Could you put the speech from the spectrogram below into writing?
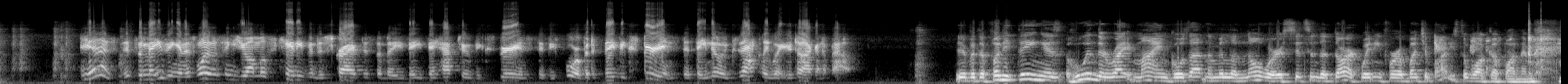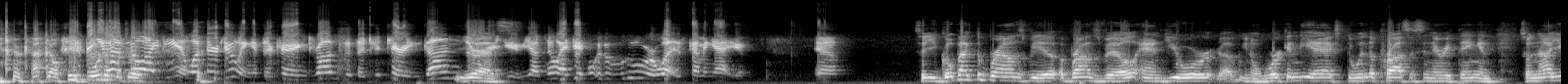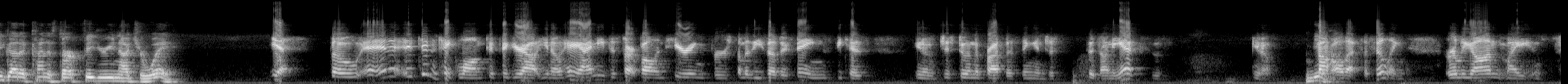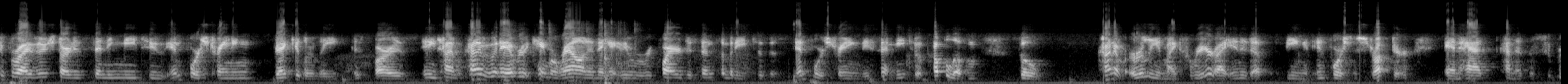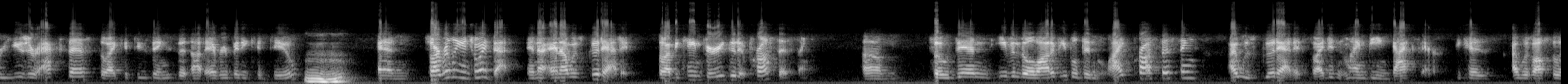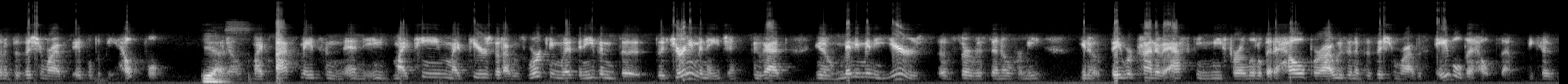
Yes, it's amazing, and it's one of those things you almost can't even describe to somebody. They they have to have experienced it before, but if they've experienced it, they know exactly what you're talking about. Yeah, but the funny thing is, who in their right mind goes out in the middle of nowhere, sits in the dark, waiting for a bunch of bodies to walk up on them? I don't think you have no idea what they're doing. If they're carrying drugs, if they're carrying guns, Yes. or you, you have no idea who, who or what is coming at you. Yeah. So you go back to Brownsville, uh, Brownsville, and you're, uh, you know, working the X, doing the process and everything, and so now you got to kind of start figuring out your way. Yes. So, and it didn't take long to figure out, you know, hey, I need to start volunteering for some of these other things because, you know, just doing the processing and just sitting on the X is, you know, not all that fulfilling. Early on, my supervisor started sending me to enforce training regularly as far as anytime, kind of whenever it came around and they, they were required to send somebody to this enforce training, they sent me to a couple of them. So kind of early in my career, I ended up being an enforce instructor and had kind of the super user access so I could do things that not everybody could do. Mm-hmm. And so I really enjoyed that, and I, and I was good at it. So I became very good at processing. Um, so then, even though a lot of people didn't like processing, I was good at it. So I didn't mind being back there because I was also in a position where I was able to be helpful. Yes. You know, my classmates and, and e- my my peers that I was working with, and even the, the journeyman agents who had, you know, many, many years of service in over me, you know, they were kind of asking me for a little bit of help, or I was in a position where I was able to help them because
